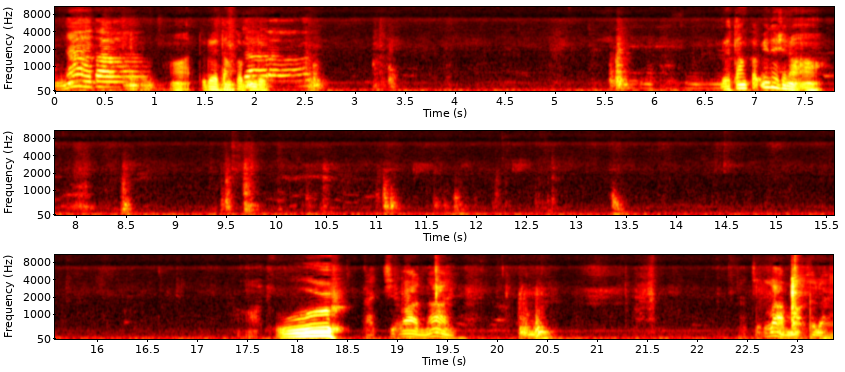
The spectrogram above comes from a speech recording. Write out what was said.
Nyata. Ah, tuh dia tangkap itu. Dia tangkap itu sana. Ah. Uh, Kacik mana? Kacik lama salah.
